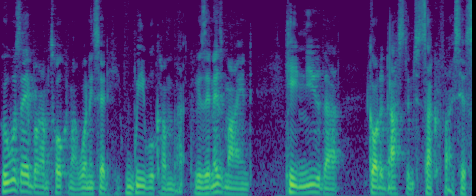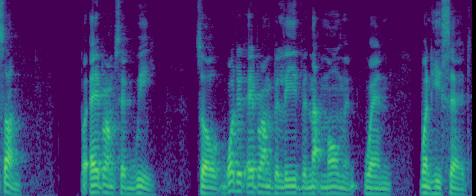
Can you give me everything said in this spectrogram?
Who was Abraham talking about when he said, We will come back? Because in his mind, he knew that God had asked him to sacrifice his son. But Abraham said, We. So what did Abraham believe in that moment when when he said,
